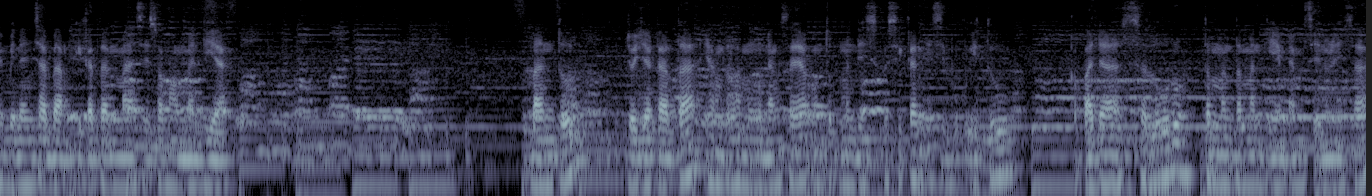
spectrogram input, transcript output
pimpinan cabang Ikatan Mahasiswa Muhammadiyah Bantul, Yogyakarta yang telah mengundang saya untuk mendiskusikan isi buku itu kepada seluruh teman-teman IMM se-Indonesia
